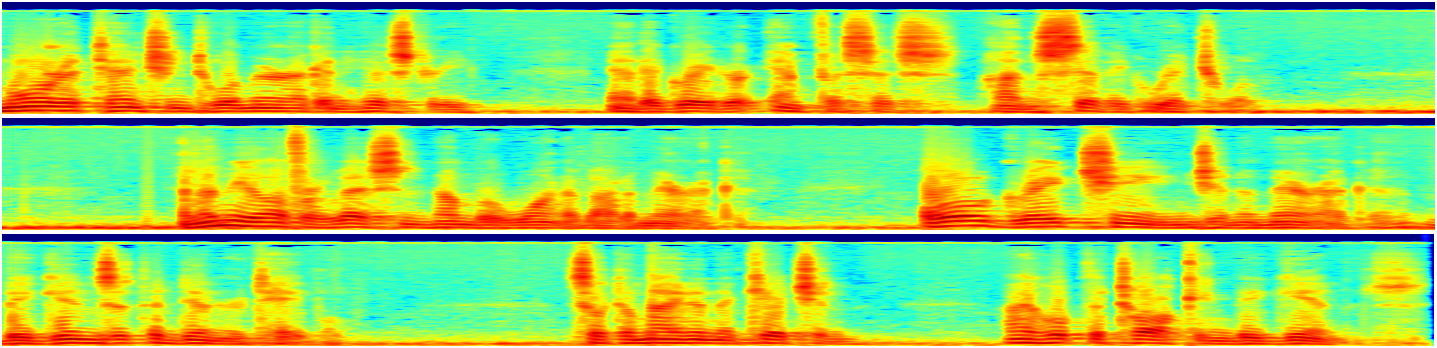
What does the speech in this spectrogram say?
More attention to American history and a greater emphasis on civic ritual. And let me offer lesson number one about America. All great change in America begins at the dinner table. So tonight in the kitchen, I hope the talking begins.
